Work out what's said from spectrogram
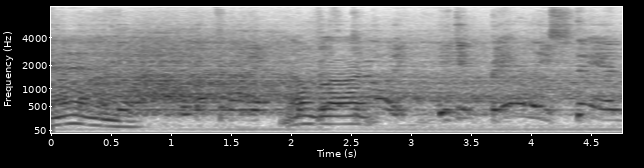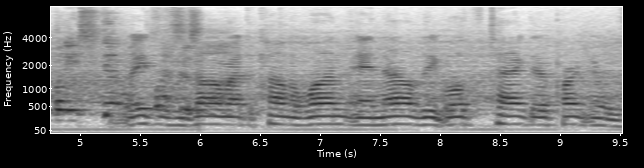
and But that's about it. Young blood. He can barely stand, but he still raises his arm at the count of one, and now they both tag their partners.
